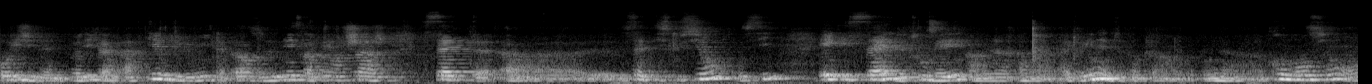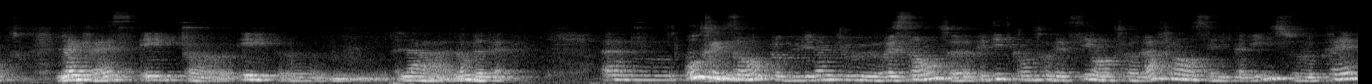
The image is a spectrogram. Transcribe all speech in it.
originelles. Il faut dire qu'à partir du 2014, l'UNESCO a pris en charge cette, euh, cette discussion aussi et essaye de trouver un, agreement, donc une convention entre la Grèce et, euh, et euh, l'Angleterre. Euh, autre exemple, bien plus récente, petite controversie entre la France et l'Italie sur le prêt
